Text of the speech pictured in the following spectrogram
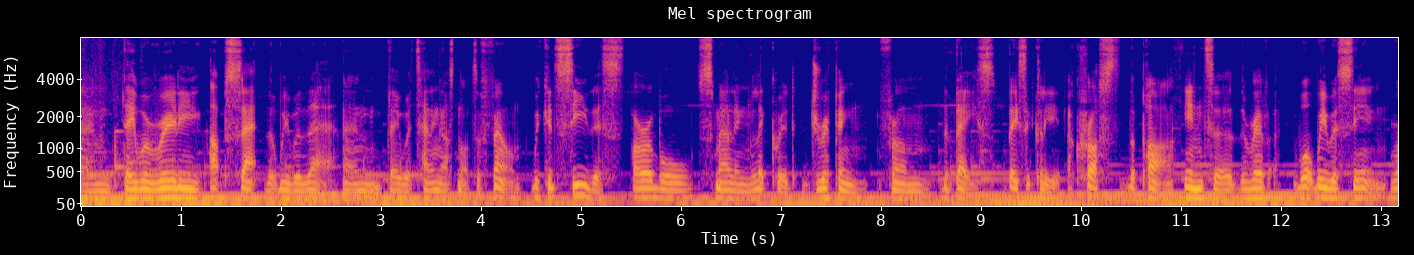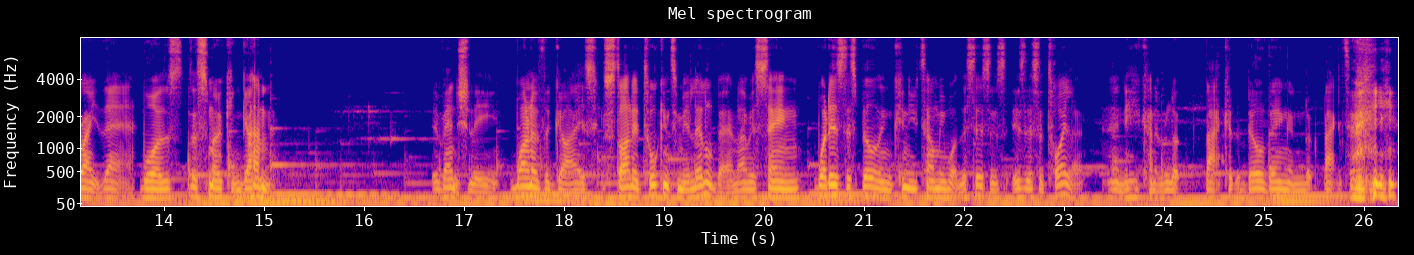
and they were really upset that we were there, and they were telling us not to film. We could see this horrible smelling liquid dripping from the base, basically across the path into the river. What we were seeing right there was the smoking gun eventually one of the guys started talking to me a little bit and I was saying, What is this building? Can you tell me what this is? Is, is this a toilet? And he kind of looked back at the building and looked back to me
